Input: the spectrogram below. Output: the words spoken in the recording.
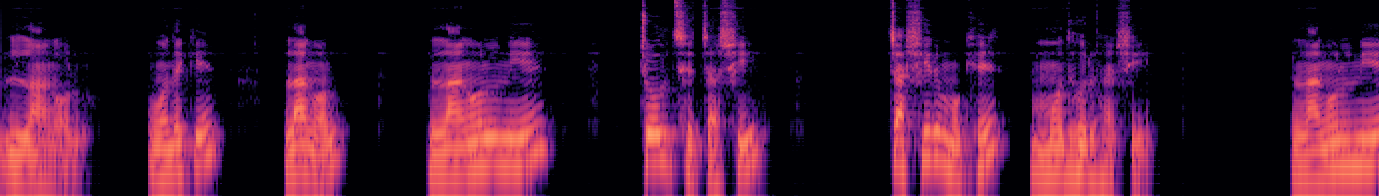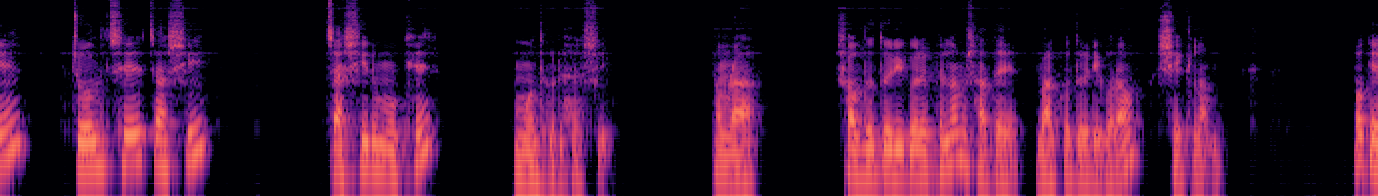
লাঙল। ও দেখি লাঙল। লাঙল নিয়ে চলছে চাষি। চাষির মুখে মধুর হাসি। লাঙল নিয়ে চলছে চাষি। চাষির মুখে মধুর হাসি। আমরা শব্দ তৈরি করে ফেললাম, সাথে বাক্য তৈরি করাও শিখলাম। ওকে।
